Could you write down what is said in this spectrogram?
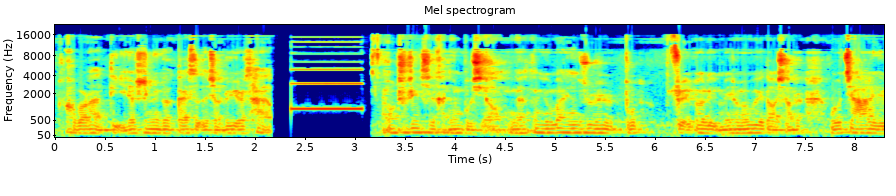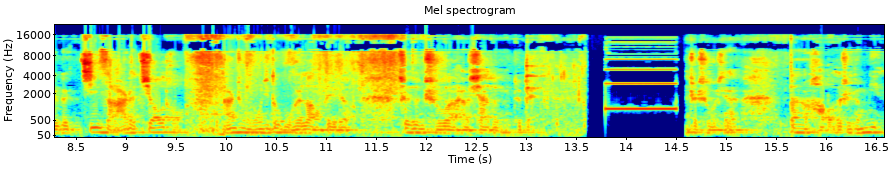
荷包蛋，底下是那个该死的小绿叶菜。光吃这些肯定不行，你看那个万一就是不嘴巴里没什么味道，像是我加了一个鸡杂的浇头，反正这种东西都不会浪费掉，这顿吃不完还有下顿，对不对？这是我现在拌好的这个面，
